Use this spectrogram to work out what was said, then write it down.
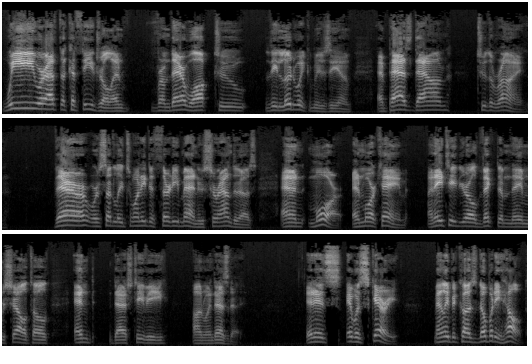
We were at the cathedral and from there walked to the Ludwig Museum and passed down to the Rhine. There were suddenly 20 to 30 men who surrounded us, and more and more came. An 18 year old victim named Michelle told N TV on Wednesday. It is it was scary, mainly because nobody helped.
